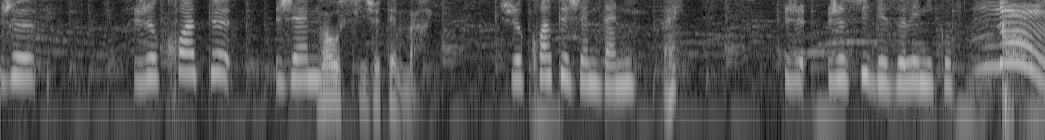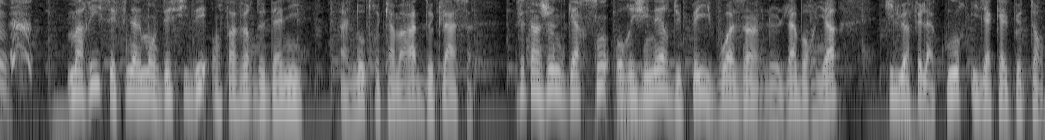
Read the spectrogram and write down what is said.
je. Je crois que j'aime. Moi aussi, je t'aime, Marie. Je crois que j'aime Danny. Hein? Je, je suis désolée, Nico. Marie s'est finalement décidée en faveur de Danny, un autre camarade de classe. C'est un jeune garçon originaire du pays voisin, le Laboria, qui lui a fait la cour il y a quelque temps.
